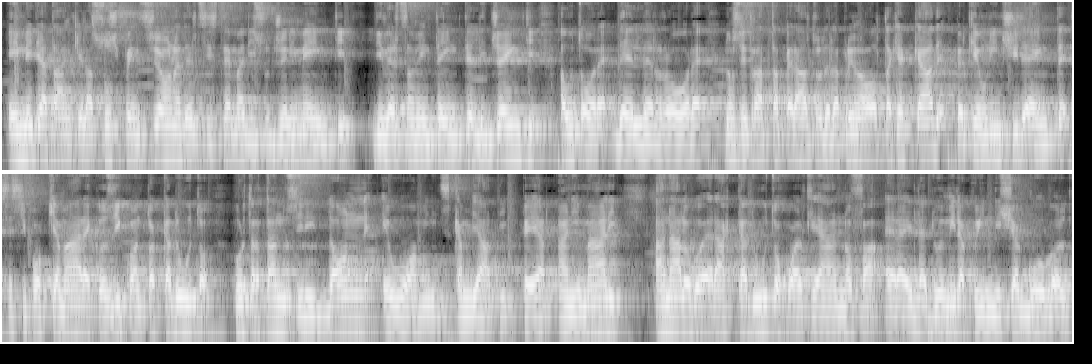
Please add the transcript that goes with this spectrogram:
e immediata anche la sospensione del sistema di suggerimenti diversamente intelligenti autore dell'errore. Non si tratta peraltro della prima volta che accade perché un incidente, se si può chiamare così quanto accaduto, pur trattandosi di donne e uomini scambiati per animali, Analogo era accaduto qualche anno fa, era il 2015 a Google,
